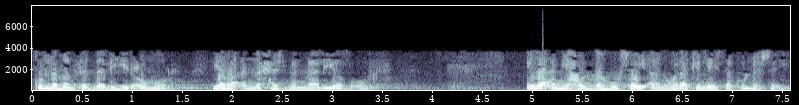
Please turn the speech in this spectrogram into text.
كلما امتد به العمر يرى أن حجم المال يصغر إلى أن يعده شيئا ولكن ليس كل شيء.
